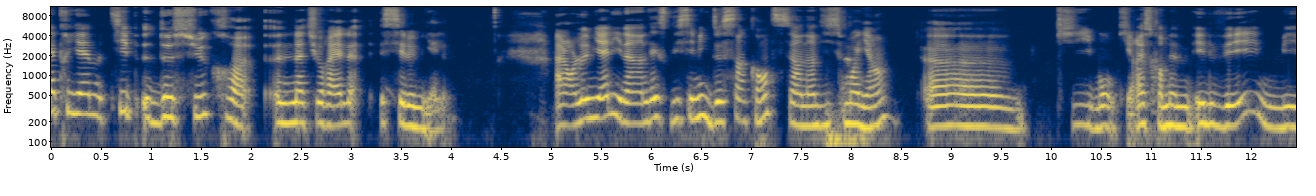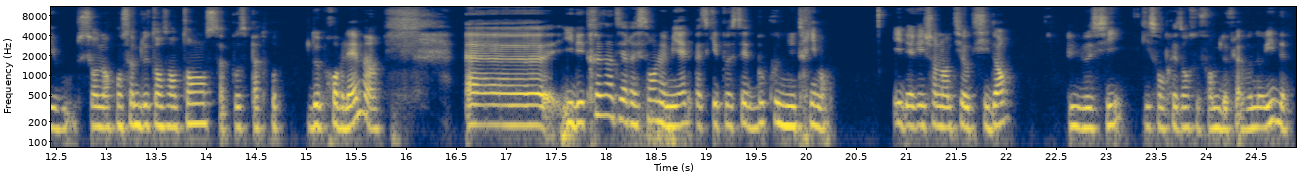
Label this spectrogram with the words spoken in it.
Quatrième type de sucre naturel, c'est le miel. Alors le miel, il a un index glycémique de 50, c'est un indice moyen. Euh, qui reste quand même élevé mais si on en consomme de temps en temps ça pose pas trop de problèmes euh, il est très intéressant le miel parce qu'il possède beaucoup de nutriments il est riche en antioxydants lui aussi qui sont présents sous forme de flavonoïdes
